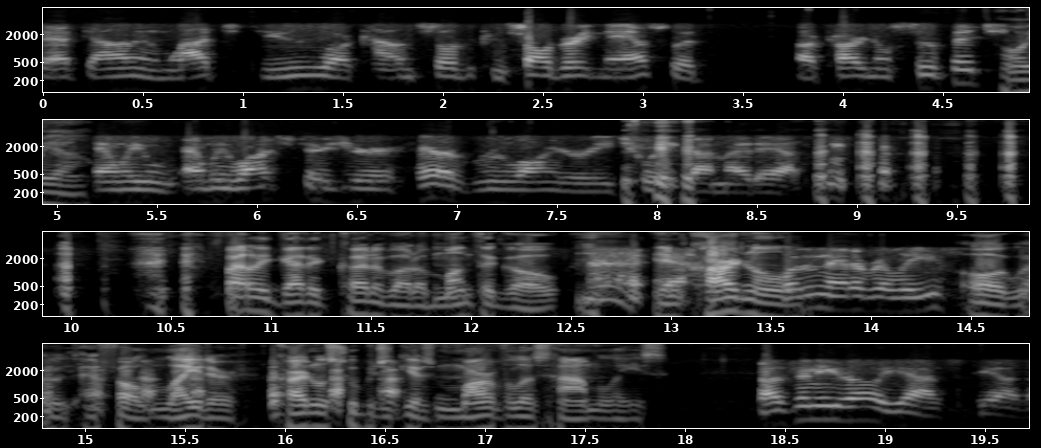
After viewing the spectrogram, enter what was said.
sat down and watched you uh, consol- celebrate Mass with uh, Cardinal Cupich. Oh yeah. And we and we watched as your hair grew longer each week. I might add. I finally got it cut about a month ago, and Yeah. Cardinal. Wasn't that a relief? Oh, I felt lighter. Cardinal Cupich gives marvelous homilies. Doesn't he though? Yes, yes.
